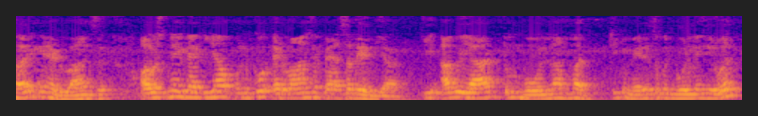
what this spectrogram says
her in advance और उसने क्या किया? उनको एडवांस में पैसा दे दिया कि अब यार तुम बोलना मत। ठीक है, मेरे से कुछ बोलने की ज़रूरत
